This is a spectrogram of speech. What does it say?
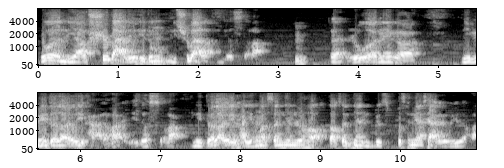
如果你要失败了，游戏中你失败了，你就死了。嗯，对，如果那个你没得到游戏卡的话，也就死了。你得到游戏卡赢了三天之后，到三天你就不参加下个游戏的话，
